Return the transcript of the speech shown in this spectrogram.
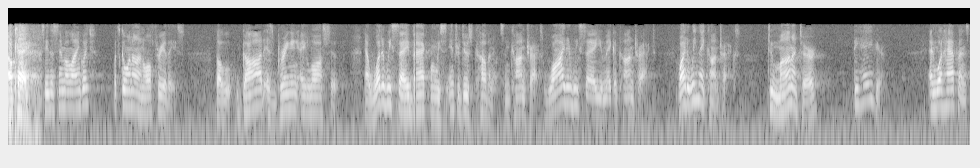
Okay. See the similar language? What's going on in all three of these? The, God is bringing a lawsuit. Now, what did we say back when we introduced covenants and contracts? Why did we say you make a contract? Why do we make contracts? To monitor behavior. And what happens?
